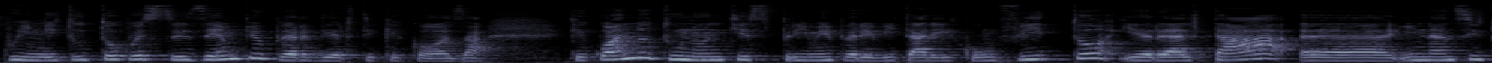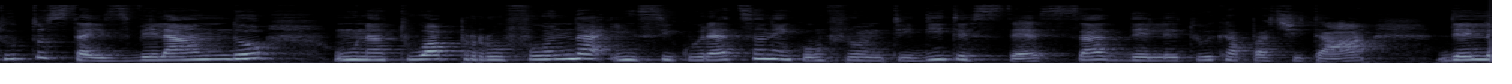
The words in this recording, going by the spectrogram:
Quindi tutto questo esempio per dirti che cosa? Che quando tu non ti esprimi per evitare il conflitto, in realtà eh, innanzitutto stai svelando una tua profonda insicurezza nei confronti di te stessa, delle tue capacità, del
